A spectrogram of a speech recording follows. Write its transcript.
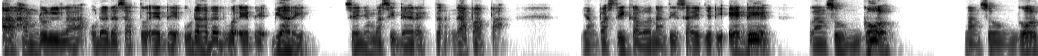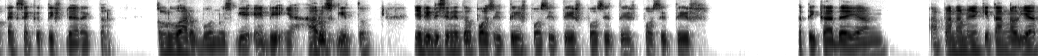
alhamdulillah udah ada satu ED, udah ada dua ED, biarin. Sayanya masih director, nggak apa-apa. Yang pasti kalau nanti saya jadi ED, langsung gold. Langsung gold executive director. Keluar bonus GED-nya. Harus gitu. Jadi di sini tuh positif, positif, positif, positif. Ketika ada yang apa namanya kita ngelihat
